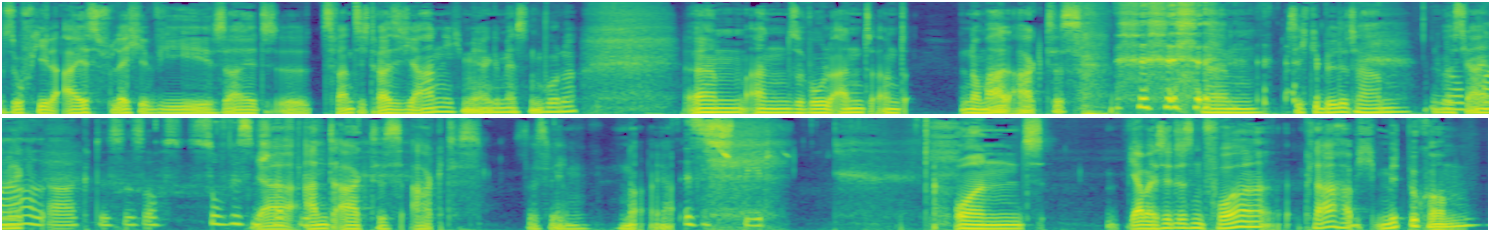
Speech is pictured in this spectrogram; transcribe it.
so viel Eisfläche wie seit äh, 20, 30 Jahren nicht mehr gemessen wurde. Ähm, an sowohl Ant- und Normalarktis ähm, sich gebildet haben. Normalarktis ist auch so Ja, wissenschaftlich. Antarktis, Arktis. Deswegen, na, ja. es ist spät. Und ja, bei Citizen 4, klar, habe ich mitbekommen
